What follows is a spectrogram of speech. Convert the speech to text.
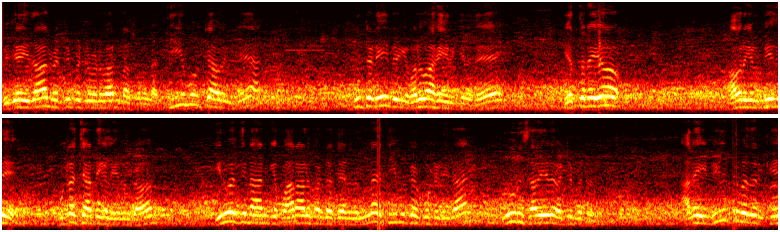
விஜய் தான் வெற்றி பெற்று விடுவார்னு நான் சொல்லலை. திமுகவிற்கு கூட்டணி இன்றைக்கு வலுவாக இருக்கிறது. எத்தனையோ அவர்கள் மீது குற்றச்சாட்டுகள் இருந்தோம். இருபத்தி நான்கு பாராளுமன்ற தேர்தலில் திமுக கூட்டணி தான் நூறு சதவீதம் வெற்றி பெற்றது. அதை வீழ்த்துவதற்கு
